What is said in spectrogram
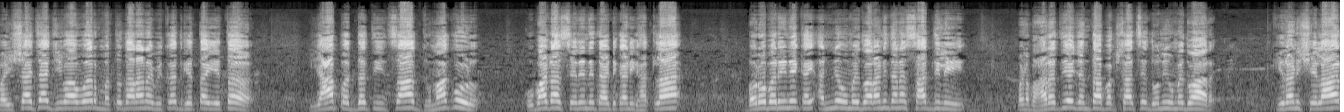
पैशाच्या जीवावर मतदारांना विकत घेता येतं या पद्धतीचा धुमाकूळ उबाटा सेनेने त्या ठिकाणी घातला. बरोबरीने काही अन्य उमेदवारांनी त्यांना साथ दिली. पण भारतीय जनता पक्षाचे दोन्ही उमेदवार किरण शेलार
